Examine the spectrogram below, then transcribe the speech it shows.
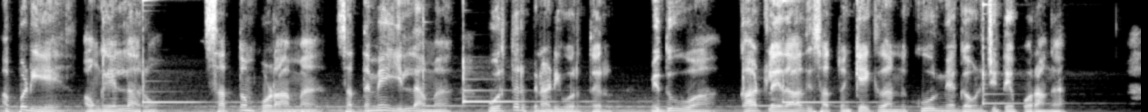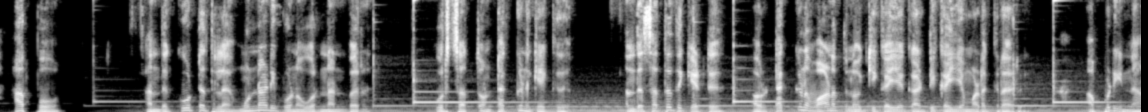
அப்படியே அவங்க எல்லாரும் சத்தம் போடாமல் சத்தமே இல்லாமல் ஒருத்தர் பின்னாடி ஒருத்தர் மெதுவாக காட்டில் ஏதாவது சத்தம் கேட்குதான்னு கூர்மையாக கவனிச்சிட்டே போகிறாங்க அப்போது அந்த கூட்டத்தில் முன்னாடி போன ஒரு நண்பர் ஒரு சத்தம் டக்குன்னு கேட்குது அந்த சத்தத்தை கேட்டு அவர் டக்குன்னு வானத்தை நோக்கி கையை காட்டி கையை மடக்குறாரு. அப்படின்னா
